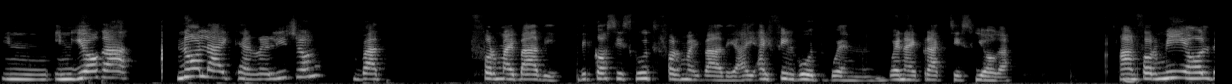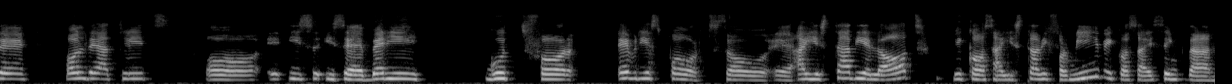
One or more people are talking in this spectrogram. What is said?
in in yoga not like a religion but for my body because it's good for my body. I, I feel good when when I practice yoga. And for me, all the all the athletes or is is a very good for every sport. So uh, I study a lot because I study for me because I think that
